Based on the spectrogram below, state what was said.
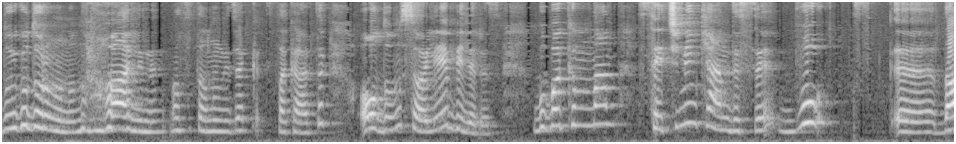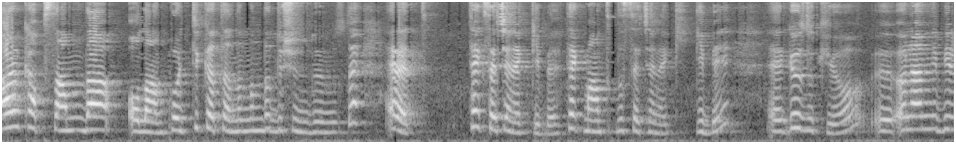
duygu durumunun, ruh halinin nasıl tanımlayacaksak artık olduğunu söyleyebiliriz. Bu bakımdan seçimin kendisi bu e, dar kapsamda olan politika tanımında düşündüğümüzde evet tek seçenek gibi, tek mantıklı seçenek gibi e, gözüküyor. E, önemli bir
